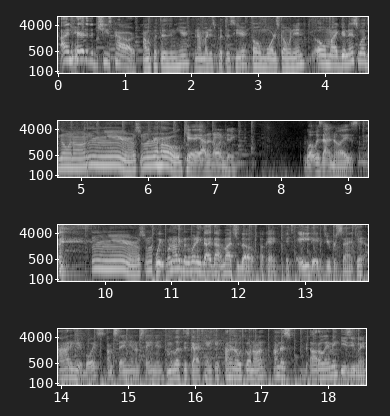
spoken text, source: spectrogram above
I inherited the cheese power. I'm gonna put this in here, and I'm gonna just put this here. Oh, more is going in. Oh my goodness, what's going on? Okay, I don't know what I'm doing. What was that noise? Wait, we're not even winning that, that much though. Okay, it's 80 to 83%. Get out of here, boys. I'm staying in, I'm staying in. I'm gonna let this guy tank it. I don't know what's going on. I'm just auto aiming. Easy win.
